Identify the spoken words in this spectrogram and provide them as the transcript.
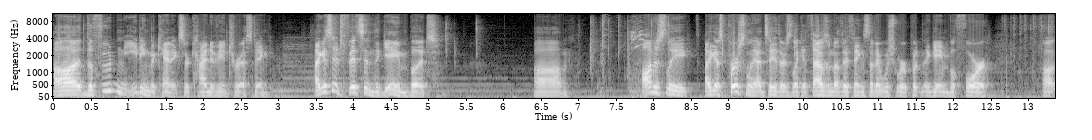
Uh, the food and eating mechanics are kind of interesting. I guess it fits in the game, but... Um, honestly, I guess personally I'd say there's like a thousand other things that I wish were put in the game before... Uh,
